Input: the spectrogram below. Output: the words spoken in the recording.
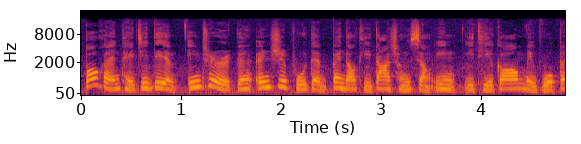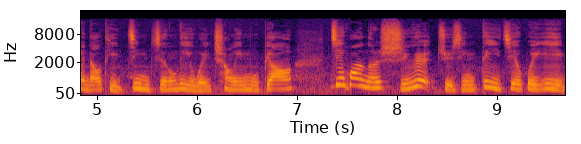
包含台积电、英特尔跟恩智浦等半导体大厂响应，以提高美国半导体竞争力为倡议目标。计划呢十月举行第一届会议。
